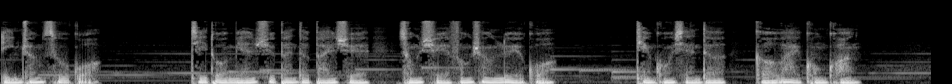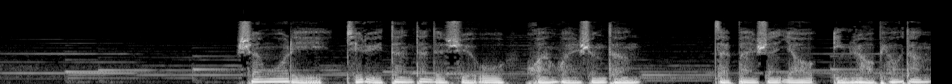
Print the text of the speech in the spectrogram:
银装素裹，几朵棉絮般的白雪从雪峰上掠过，天空显得格外空旷。山窝里。几缕淡淡的雪雾缓缓升腾，在半山腰萦绕飘荡，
